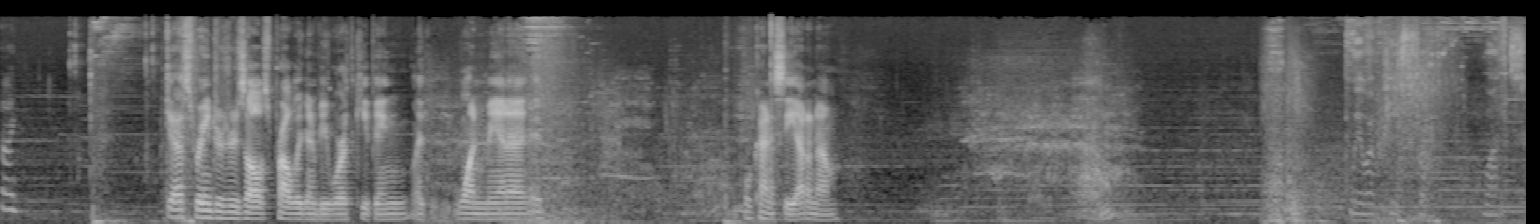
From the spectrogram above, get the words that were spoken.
I guess Ranger's Resolve's probably going to be worth keeping, like one mana. It, we'll kind of see. I don't know. We were peaceful once.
